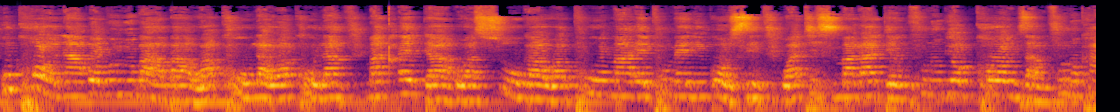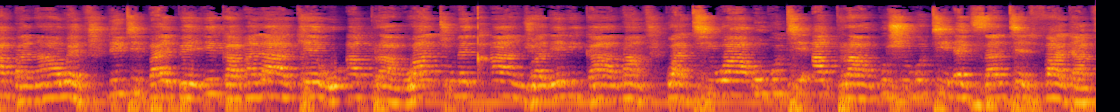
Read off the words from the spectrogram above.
kukhona omunye ubaba wakhula wakhula maqeda wasuka waphuma ephumela inkosi. Wathi simakade ngifuna ukuyokukhonza ngifuna ukuhamba nawe. Lithi iBhayibheli igama lakhe uAbraham. Wathi umeqanjwa leli gama. Kwathiwa ukuthi Abraham kusho ukuthi exalted father.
